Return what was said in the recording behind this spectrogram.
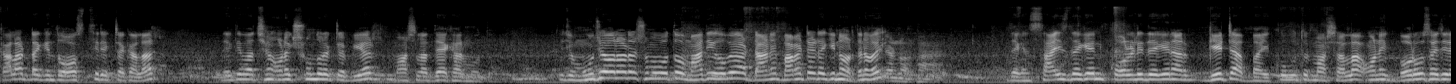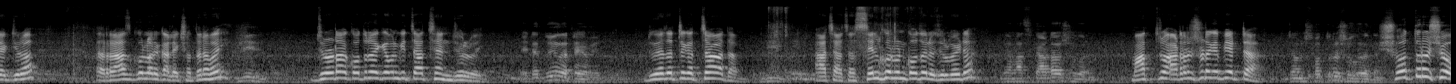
কালারটা কিন্তু অস্থির একটা কালার দেখতে পাচ্ছেন অনেক সুন্দর একটা বিয়ার মার্শাল দেখার মতো। এই যে মুজাওয়ালাটা সম্ভবত মাদি হবে আর ডানে বামেরটা এটা কি নর তাই না ভাই? হ্যাঁ। দেখেন সাইজ দেখেন কোয়ালিটি দেখেন আর গেট আপ ভাই কবুতর মার্শাল্লাহ অনেক বড় সাইজের এক জোড়া রাসগোলার কালেকশন তাই না ভাই? জোড়াটা কত টাকা কেমন কি চাচ্ছেন জুয়েল ভাই? এটা দুই হাজার টাকা ভাই। দুই হাজার টাকা চাওয়া দাম? আচ্ছা আচ্ছা সেল করবেন কত হলো ভাইটা? যখন আজকে আঠারোশো করেন মাত্র আঠারোশো টাকা পেয়ারটা সতেরোশো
